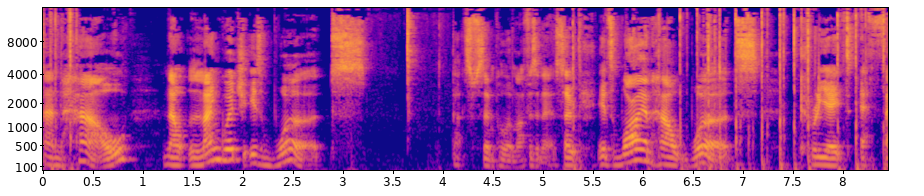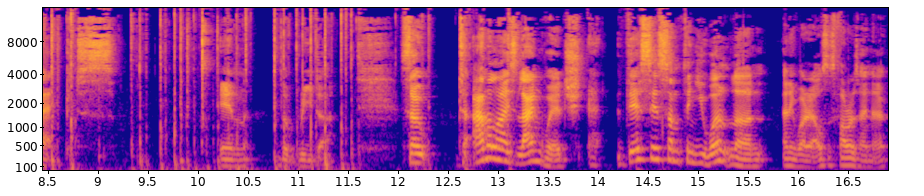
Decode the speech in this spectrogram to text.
and how. Now, language is words. That's simple enough, isn't it? So it's why and how words create effects in the reader. So to analyze language, this is something you won't learn anywhere else, as far as I know.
